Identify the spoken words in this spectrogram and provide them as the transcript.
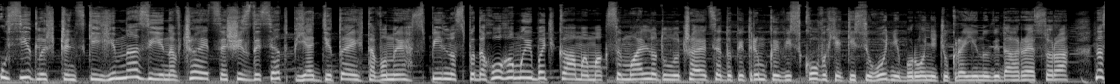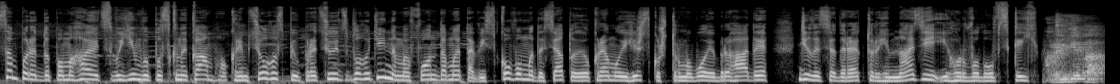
У Сідлищенській гімназії навчається 65 дітей, та вони спільно з педагогами і батьками максимально долучаються до підтримки військових, які сьогодні боронять Україну від агресора. Насамперед допомагають своїм випускникам. Окрім цього, співпрацюють з благодійними фондами та військовими 10-ї окремої гірсько-штурмової бригади. Ділиться директор гімназії Ігор Воловський. Україна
